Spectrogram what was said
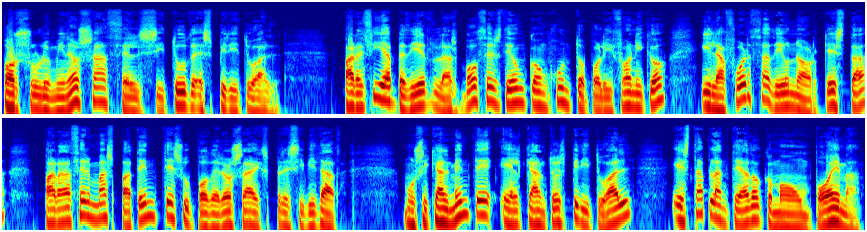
por su luminosa celsitud espiritual. Parecía pedir las voces de un conjunto polifónico y la fuerza de una orquesta para hacer más patente su poderosa expresividad. Musicalmente, el canto espiritual está planteado como un poema,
